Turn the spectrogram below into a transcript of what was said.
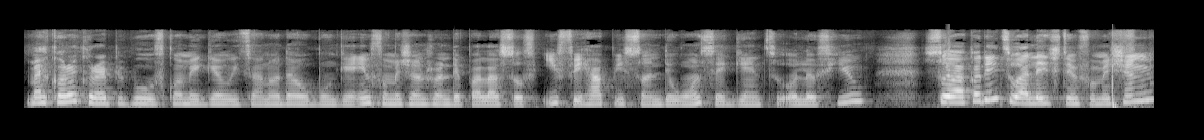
My correct correct people have come again with another ubunge information from the palace of ife. Happy sunday once again to all of you. So according to alleged information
